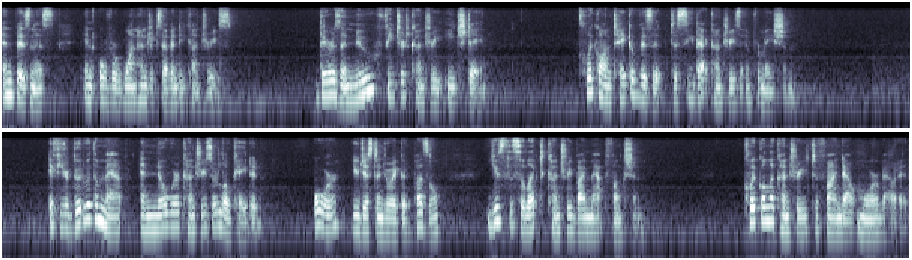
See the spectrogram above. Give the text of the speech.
and business in over 170 countries. There is a new featured country each day. Click on Take a Visit to see that country's information. If you're good with a map and know where countries are located, or you just enjoy a good puzzle, use the Select Country by Map function. Click on the country to find out more about it.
